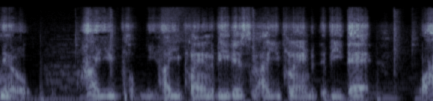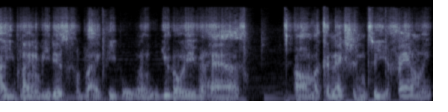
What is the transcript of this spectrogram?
you know, how you how you plan to be this and how you plan to be that, or how you plan to be this for Black people when you don't even have um, a connection to your family.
